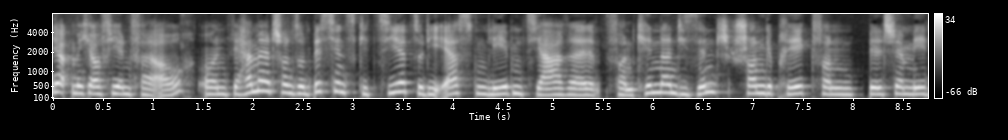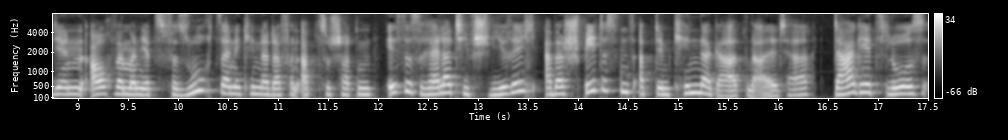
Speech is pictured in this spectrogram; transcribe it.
Ja, mich auf jeden Fall auch. Und wir haben ja jetzt schon so ein bisschen skizziert, so die ersten Lebensjahre von Kindern, die sind schon geprägt von Bildschirmmedien. Auch wenn man jetzt versucht, seine Kinder davon abzuschotten, ist es relativ schwierig. Aber spätestens ab dem Kindergartenalter da geht's los,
